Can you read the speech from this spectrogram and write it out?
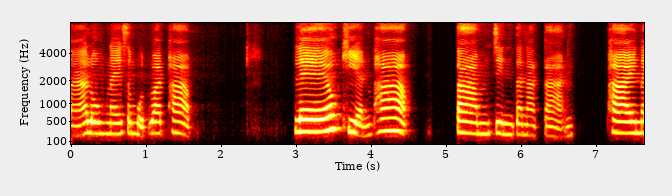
นะลงในสมุดวาดภาพ แล้วเขียนภาพตามจินตนาการ ภายใน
